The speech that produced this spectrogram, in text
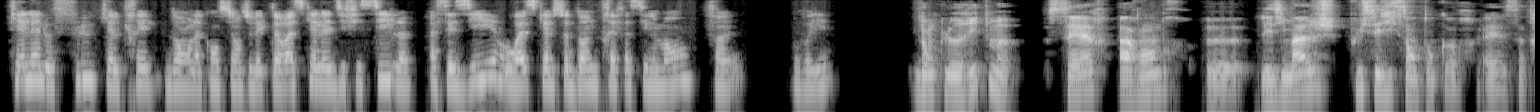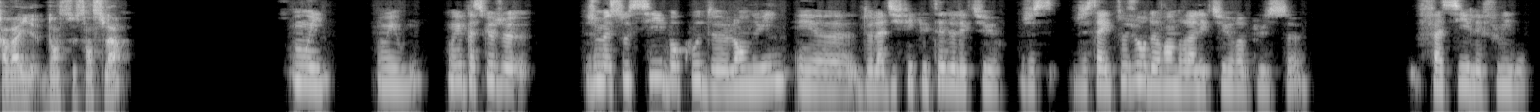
quel est le flux qu'elle crée dans la conscience du lecteur? Est-ce qu'elle est difficile à saisir ou est-ce qu'elle se donne très facilement? Enfin, vous voyez? Donc le rythme sert à rendre euh, les images plus saisissantes encore. Et ça travaille dans ce sens-là? Oui, oui, oui. Oui, parce que je, je me soucie beaucoup de l'ennui et euh, de la difficulté de lecture. J'essaye toujours de rendre la lecture plus euh, facile et fluide.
